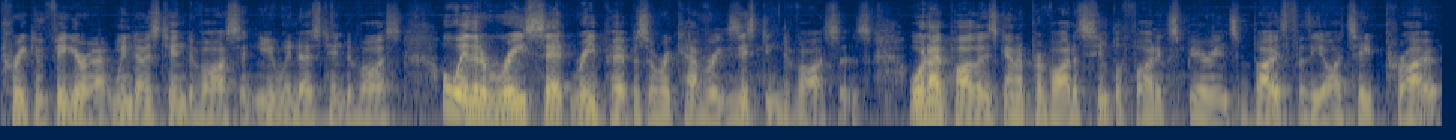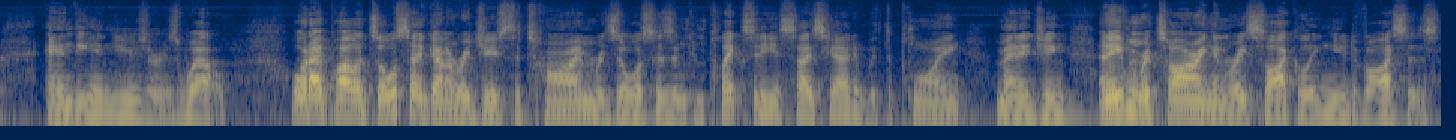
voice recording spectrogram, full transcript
pre-configure a Windows 10 device, a new Windows 10 device, or whether to reset, repurpose or recover existing devices, Autopilot is going to provide a simplified experience both for the IT pro and the end user as well. Autopilot's also going to reduce the time, resources and complexity associated with deploying, managing and even retiring and recycling new devices.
